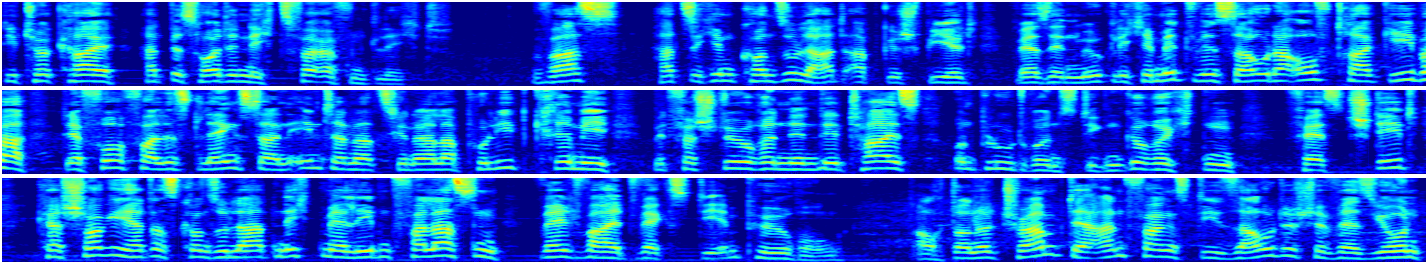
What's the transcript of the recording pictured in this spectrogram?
Die Türkei hat bis heute nichts veröffentlicht. Was hat sich im Konsulat abgespielt? Wer sind mögliche Mitwisser oder Auftraggeber? Der Vorfall ist längst ein internationaler Politkrimi mit verstörenden Details und blutrünstigen Gerüchten. Fest steht, Khashoggi hat das Konsulat nicht mehr lebend verlassen. Weltweit wächst die Empörung. Auch Donald Trump, der anfangs die saudische Version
